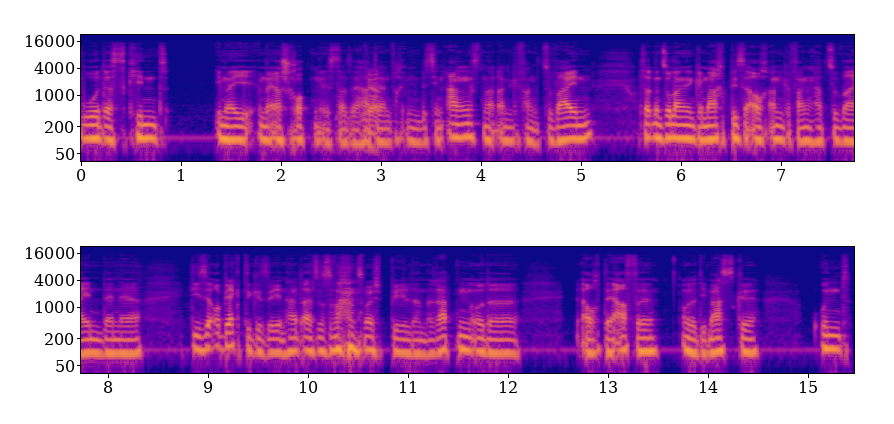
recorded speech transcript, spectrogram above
wo das Kind immer, immer erschrocken ist. Also er hatte ja. einfach ein bisschen Angst und hat angefangen zu weinen. Und das hat man so lange gemacht, bis er auch angefangen hat zu weinen, wenn er diese Objekte gesehen hat. Also es waren zum Beispiel dann Ratten oder auch der Affe oder die Maske. Und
